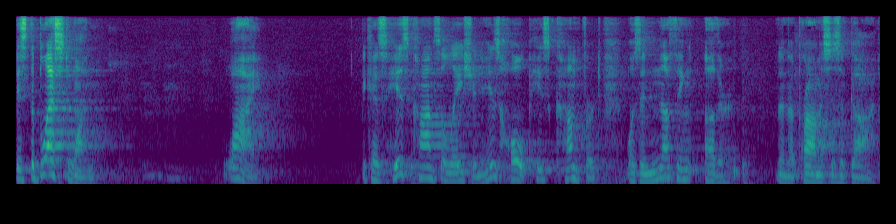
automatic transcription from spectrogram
is the blessed one. Why? because his consolation, his hope, his comfort was in nothing other than the promises of God.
